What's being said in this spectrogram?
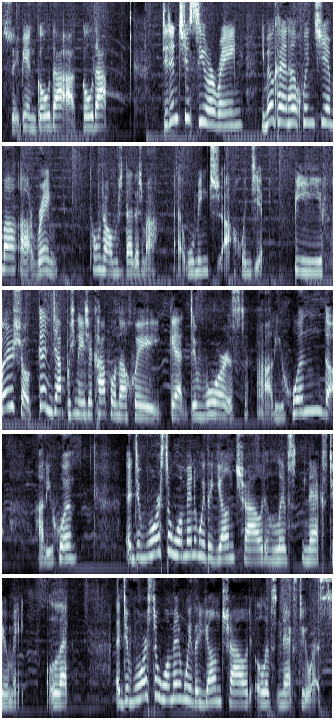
随便勾搭啊，勾搭。Didn't you see her ring？你没有看见她的婚戒吗？啊，ring，通常我们是戴在什么？哎，无名指啊，婚戒。比分手更加不幸的一些 couple 呢，会 get divorced 啊，离婚的啊，离婚。 A divorced woman with a young child lives next to me. Like a divorced woman with a young child lives next to us.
